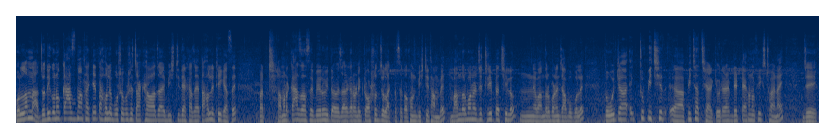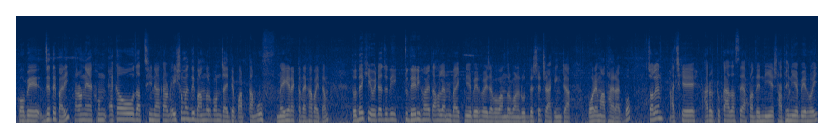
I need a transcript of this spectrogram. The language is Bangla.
বললাম না, যদি কোনো কাজ না থাকে তাহলে বসে বসে চা খাওয়া যায়, বৃষ্টি দেখা যায়, তাহলে ঠিক আছে। বাট আমার কাজ আছে, বের হইতে হবে, যার কারণে একটু অসহ্য লাগতেছে কখন বৃষ্টি থামবে। বান্দরবনের যে ট্রিপটা ছিল বান্দরবনে যাব বলে, তো ওইটা একটু পিছিয়ে পিছাচ্ছে আর কি। ওইটার ডেটটা এখনও ফিক্সড হয় নাই, যে কবে যেতে পারি। কারণ এখন একাও যাচ্ছি না, কারণ এই সময় যদি বান্দরবন যাইতে পারতাম, উফ, মেঘের একটা দেখা পাইতাম। তো দেখি, ওইটা যদি একটু দেরি হয়, তাহলে আমি বাইক নিয়ে বের হয়ে যাব বান্দরবনের উদ্দেশ্যে। ট্র্যাকিংটা পরে মাথায় রাখব। চলেন, আজকে আরও একটু কাজ আছে আপনাদের নিয়ে, সাথে নিয়ে বের হই।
